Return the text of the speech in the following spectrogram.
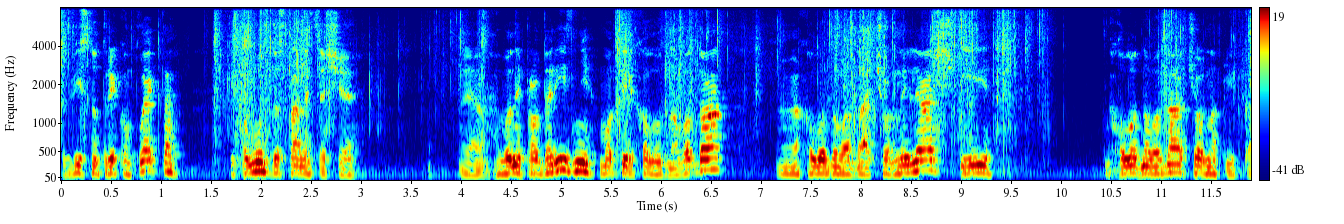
Звісно, три комплекта. І комусь достанеться ще. е, Вони, правда, різні. Мотиль холодна вода, е, холодна вода, чорний лящ і холодна вода, чорна плітка.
